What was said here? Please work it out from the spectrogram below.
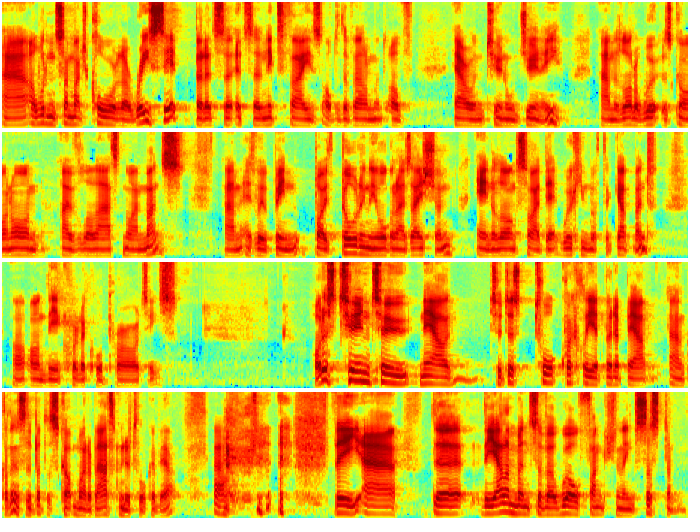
Uh, I wouldn't so much call it a reset, but it's a, it's the next phase of the development of our internal journey. Um, there's a lot of work that's gone on over the last nine months um, as we've been both building the organisation and alongside that working with the government uh, on their critical priorities. I'll just turn to now to just talk quickly a bit about, because um, this is the bit that Scott might have asked me to talk about, uh, the, uh, the, the elements of a well-functioning system.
